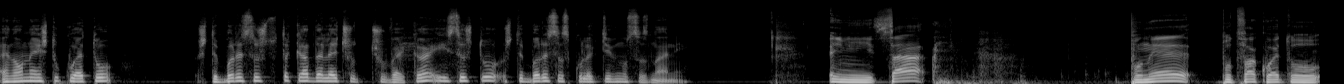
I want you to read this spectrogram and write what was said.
едно нещо, което ще бъде също така далеч от човека и също ще бъде с колективно съзнание. Еми, сега... Поне по това, което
